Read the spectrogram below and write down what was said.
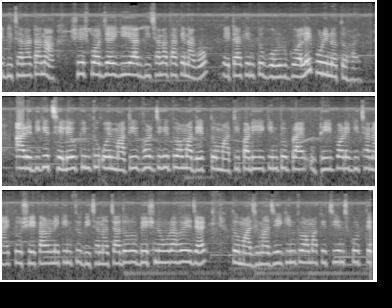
এই বিছানাটা না শেষ পর্যায়ে গিয়ে আর বিছানা থাকে না গো, এটা কিন্তু গরুর গোয়ালেই পরিণত হয়। আর এদিকে ছেলেও কিন্তু ওই মাটির ঘর যেহেতু আমাদের, তো মাটি পাড়িয়ে কিন্তু প্রায় উঠেই পড়ে বিছানায়, তো সে কারণে কিন্তু বিছানা চাদরও বেশ নোংরা হয়ে যায়, তো মাঝে মাঝেই কিন্তু আমাকে চেঞ্জ করতে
